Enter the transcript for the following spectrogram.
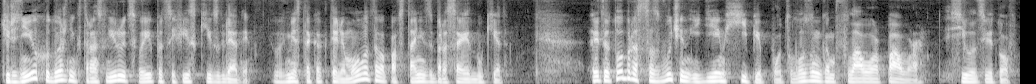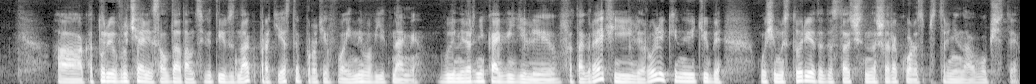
Через нее художник транслирует свои пацифистские взгляды. Вместо коктейля Молотова повстанец бросает букет. Этот образ созвучен идеям хиппи под лозунгом «Flower Power» – «Сила цветов», а, которые вручали солдатам цветы в знак протеста против войны во Вьетнаме. Вы наверняка видели фотографии или ролики на YouTube. В общем, история эта достаточно широко распространена в обществе.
